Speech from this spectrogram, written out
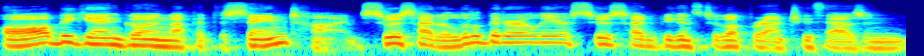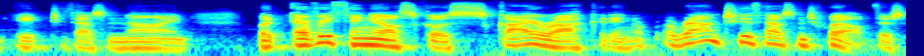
all began going up at the same time. Suicide a little bit earlier. Suicide begins to go up around 2008, 2009, but everything else goes skyrocketing around 2012. There's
